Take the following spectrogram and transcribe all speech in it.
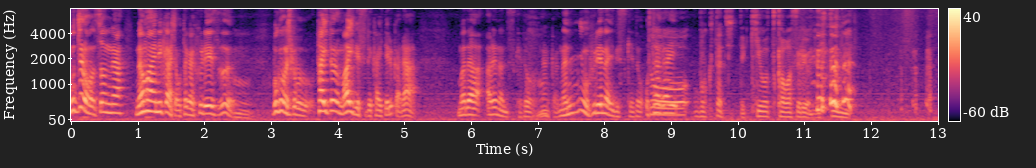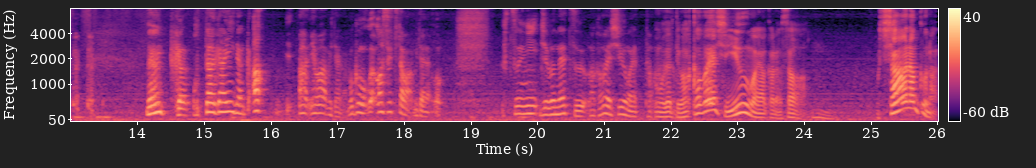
うもちろんそんな名前に関してはお互い触れず、うん。僕もしかもタイトル「マイです」で書いてるからまだあれなんですけどなんか何にも触れないですけどお互いと僕たちって気を使わせるよね人に。なんかお互いなんかああやばみたいな。僕もうわ忘れてたわみたいな。普通に自分のやつ若林優馬やった。もうだって若林優馬やからさしゃあなくない？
